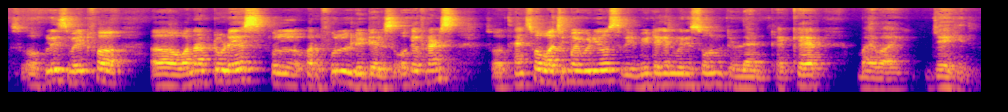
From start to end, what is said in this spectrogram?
so please wait for uh, one or two days full for full details. Okay, friends. So thanks for watching my videos. We meet again very soon. Till then, take care. Bye bye. Jai Hind.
